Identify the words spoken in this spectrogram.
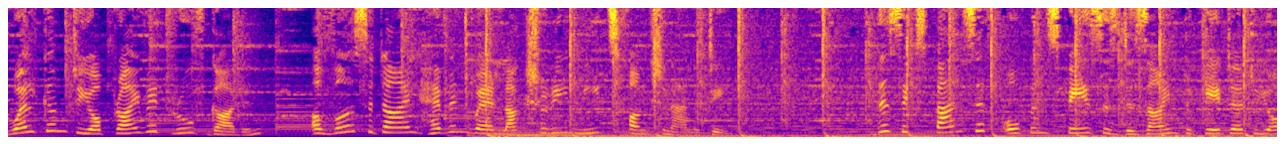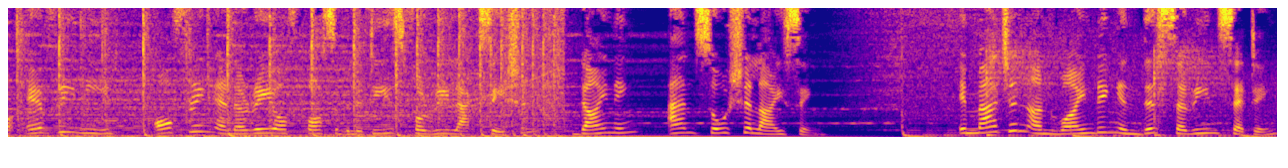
Welcome to your private roof garden, a versatile heaven where luxury meets functionality. This expansive open space is designed to cater to your every need, offering an array of possibilities for relaxation, dining, and socializing. Imagine unwinding in this serene setting,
